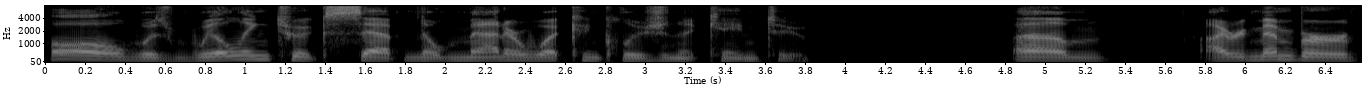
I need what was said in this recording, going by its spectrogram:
Paul was willing to accept no matter what conclusion it came to. Um, I remember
